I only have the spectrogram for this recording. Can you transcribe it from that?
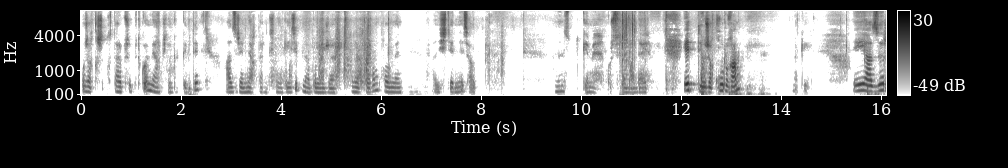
уже кычтарып бышырып бүткөн мыягым кичине күйүп кетти азыр эми мияктарын кичине кезип мына буну уже эметип койгом. Кол менен иштерине салып. Анан эме көрсөтөм кандай. Этти уже куургам и азыр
